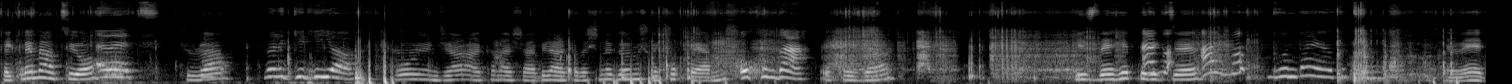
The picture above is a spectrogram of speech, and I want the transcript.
Tekme mi atıyor? Evet. Kübra Böyle gidiyor. bu oyuncağı arkadaşlar bir arkadaşında görmüş ve çok beğenmiş. Okulda. okulda. Biz de hep birlikte Ay bak bunda yazık evet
